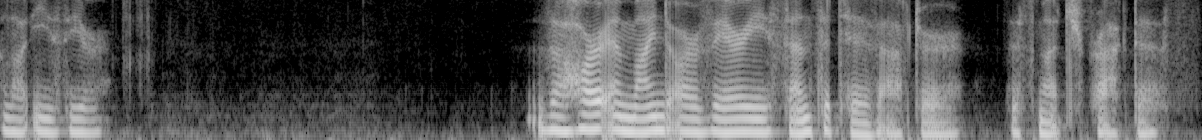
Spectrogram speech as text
a lot easier. The heart and mind are very sensitive after this much practice,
